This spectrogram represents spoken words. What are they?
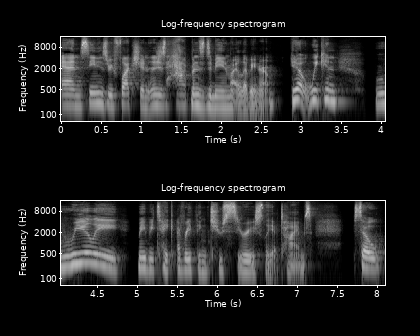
and seeing his reflection and it just happens to be in my living room? You know, we can really maybe take everything too seriously at times. So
